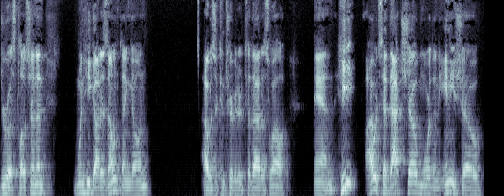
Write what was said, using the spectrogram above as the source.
drew us closer. And then when he got his own thing going, I was a contributor to that as well. And he, I would say that show more than any show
